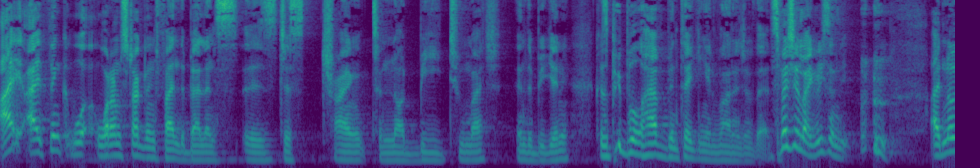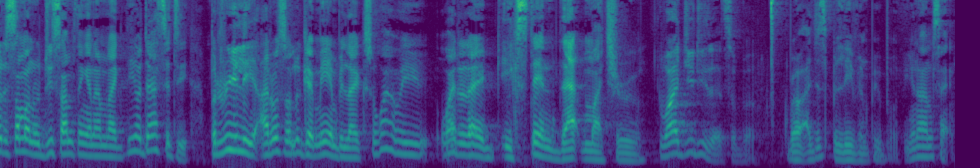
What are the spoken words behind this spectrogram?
I, I think what, what I'm struggling to find the balance is just trying to not be too much in the beginning. Because people have been taking advantage of that. Especially like recently. I'd notice someone would do something and I'm like, the audacity. But really, I'd also look at me and be like, so why were you, why did I extend that much, room? Why do you do that, so bro? I just believe in people. You know what I'm saying?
